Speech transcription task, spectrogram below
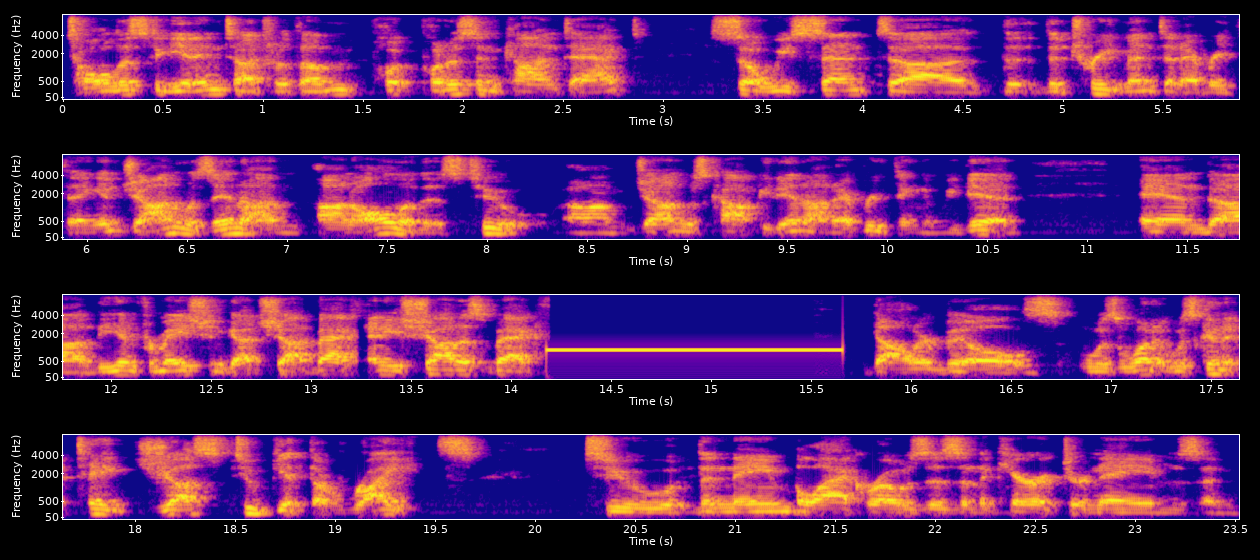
told us to get in touch with them, put put us in contact, so we sent uh, the the treatment and everything, and John was in on on all of this too. Um, John was copied in on everything that we did, and uh, the information got shot back, and he shot us back dollar bills was what it was going to take just to get the rights to the name Black Roses and the character names and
